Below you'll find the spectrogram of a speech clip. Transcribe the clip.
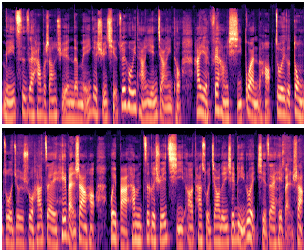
每一次在哈佛商学院的每一个学期的最后一堂演讲里头，他也非常习惯的哈，做一个动作，就是说他在黑板上哈会把他们这个学期啊他所教的一些理论写在黑板上。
